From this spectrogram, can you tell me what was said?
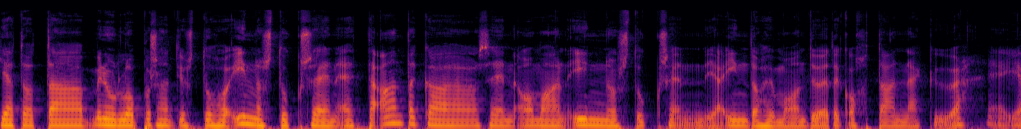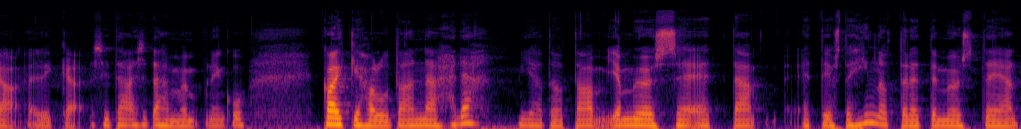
ja tota, minun loppusanat just tuohon innostukseen, että antakaa sen oman innostuksen ja intohimoon työtä kohtaan näkyä. Ja, eli sitä, sitähän me niin kuin, kaikki halutaan nähdä. Ja, tota, ja myös se, että, että jos te hinnoittelette myös teidän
